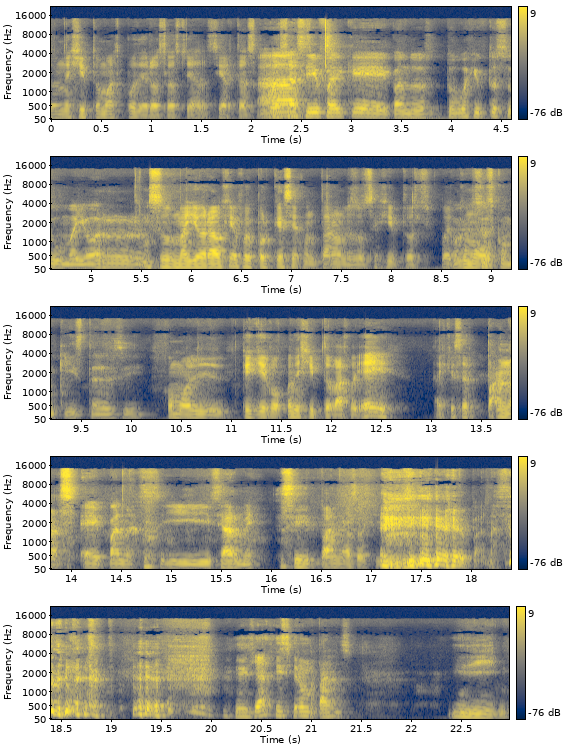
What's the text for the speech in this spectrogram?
un Egipto más poderoso hacia ciertas Ah, cosas. sí, fue el que cuando tuvo Egipto su mayor. Su mayor auge fue porque se juntaron los dos Egiptos. Fue con como, sus conquistas y. como el que llegó con Egipto bajo y ¡Ey! Hay que ser panas. Eh, panas. Y se arme. Sí, panas así. panas. y ya se hicieron panas. Y.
